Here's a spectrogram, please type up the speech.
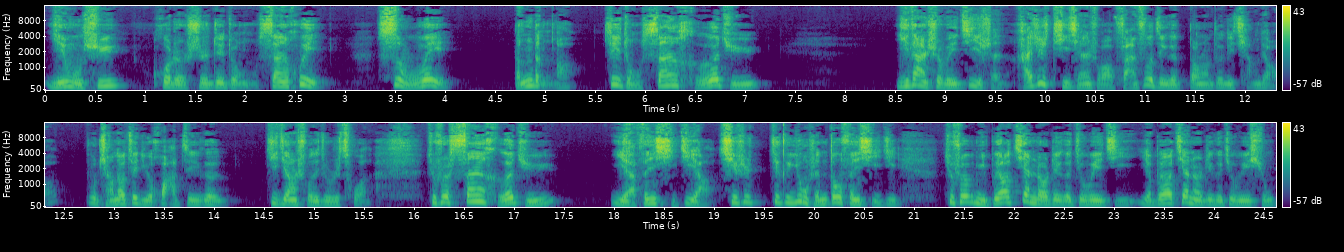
寅午戌，或者是这种三会、四五位等等啊，这种三合局，一旦是为忌神，还是提前说，反复这个道上都得强调，不强调这句话，这个即将说的就是错的。就说三合局。也分喜忌啊，其实这个用神都分喜忌，就说你不要见着这个就为吉，也不要见着这个就为凶。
